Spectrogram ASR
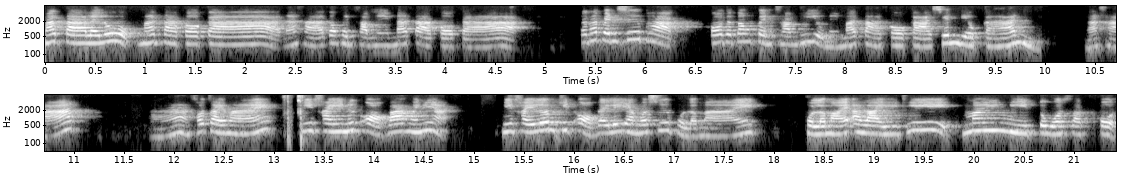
มาตราอะไรลูก มาตรากอกานะคะ ต้องเป็นคำในมาตรากอกาแล้วถ้าเป็นชื่อผักก็จะต้องเป็นคำที่อยู่ในมาตรากอกาเช่นเดียวกันนะคะอ่าเข้าใจไหมมีใครนึกออกบ้างไหมเนี่ย มีใครเริ่มคิดออกได้หรือยังว่าชื่อผลไม้ ผลไม้อะไรที่ไม่มีตัวสะกด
